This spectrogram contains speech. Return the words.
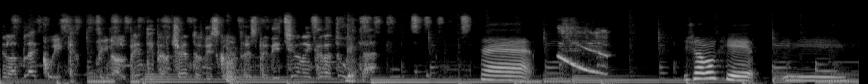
La Black Week, fino al 20% di sconto e spedizione gratuita. Cioè, diciamo che mm,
